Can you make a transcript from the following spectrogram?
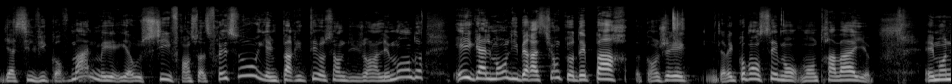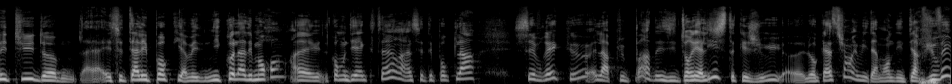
il y a Sylvie Kaufmann, mais il y a aussi Françoise Fresso, il y a une parité au sein du journal Le Monde, et également Libération, qui au départ, quand j'avais commencé mon, travail et mon étude, euh, et c'était à l'époque, il y avait Nicolas Desmorans euh, comme directeur, à cette époque-là, c'est vrai que la plupart des éditorialistes que j'ai eu euh, l'occasion, évidemment, d'interviewer,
